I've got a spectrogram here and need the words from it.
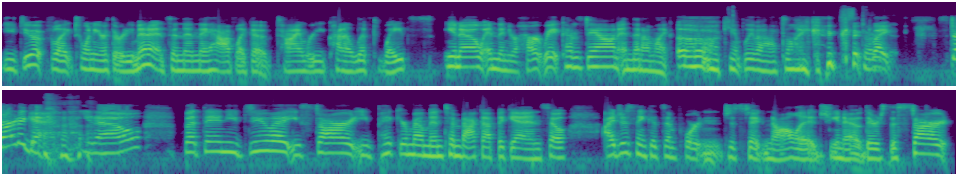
you do it for like 20 or 30 minutes and then they have like a time where you kind of lift weights you know and then your heart rate comes down and then i'm like oh i can't believe i have to like start like it. start again you know but then you do it you start you pick your momentum back up again so i just think it's important just to acknowledge you know there's the start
